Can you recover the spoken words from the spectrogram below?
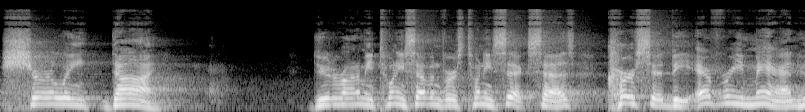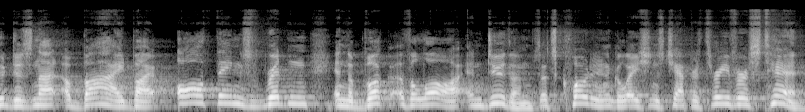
surely die. Deuteronomy 27, verse 26 says, Cursed be every man who does not abide by all things written in the book of the law and do them. That's quoted in Galatians chapter 3, verse 10.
